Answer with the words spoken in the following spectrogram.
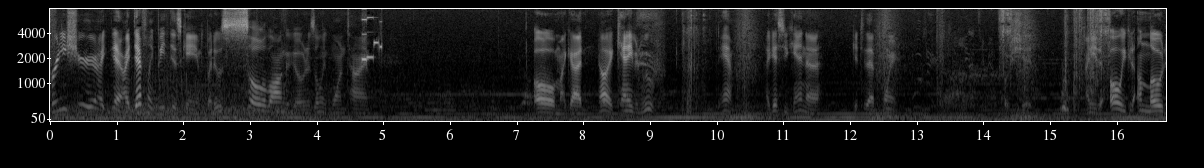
pretty sure. I. I definitely beat this game, but it was so long ago, and it was only one time. Oh my god! No, I can't even move. Damn. I guess you can uh, get to that point. Oh shit. I need to. Oh, you can unload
